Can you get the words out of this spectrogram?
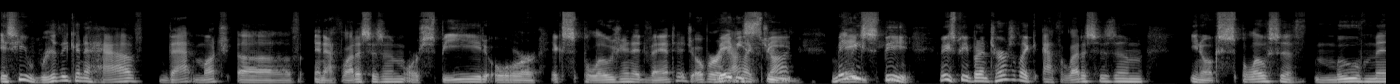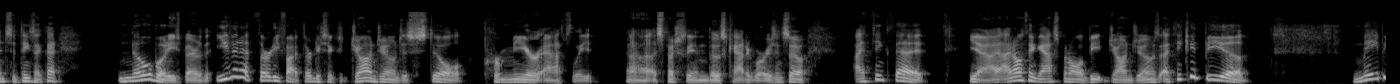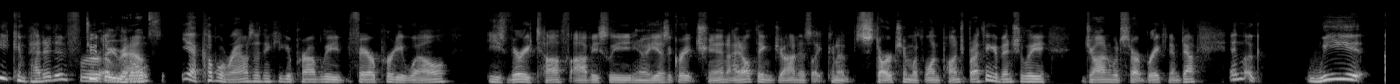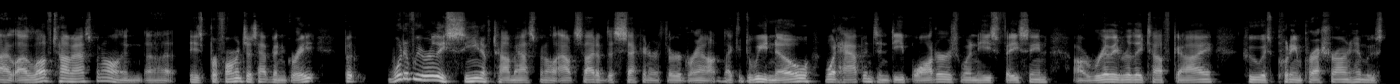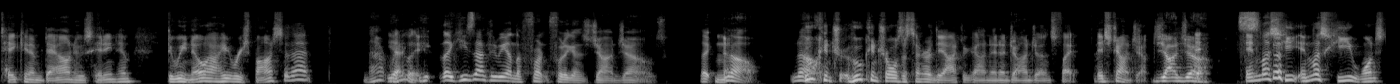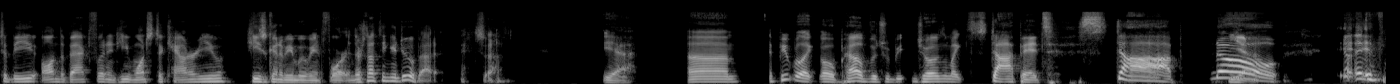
is he really going to have that much of an athleticism or speed or explosion advantage over a guy Maybe like speed. Maybe, Maybe speed, maybe speed. But in terms of like athleticism, you know, explosive movements and things like that, nobody's better than even at 35, 36. Jon Jones is still premier athlete, uh, especially in those categories. And so I think that, yeah, I, I don't think Aspinall will beat Jon Jones. I think it'd be a maybe competitive for Two, a three little- rounds. yeah, a couple rounds. I think he could probably fare pretty well. He's very tough. Obviously, you know, he has a great chin. I don't think Jon is like going to starch him with one punch, but I think eventually Jon would start breaking him down. And look, we, I, I love Tom Aspinall and uh, his performances have been great, but what have we really seen of Tom Aspinall outside of the second or third round? Like, do we know what happens in deep waters when he's facing a really, really tough guy who is putting pressure on him, who's taking him down, who's hitting him? Do we know how he responds to that? Not Yeah, really. he- like he's not going to be on the front foot against Jon Jones. Like No. no, no. Who contr- who controls the center of the octagon in a Jon Jones fight? It's Jon Jones. Jon Jones. unless he unless he wants to be on the back foot and he wants to counter you, he's going to be moving forward, and there's nothing you can do about it. So Yeah. Um, and people are like, oh, Pavlovich would be Jones. I'm like, stop it. Stop. No. Yeah. If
